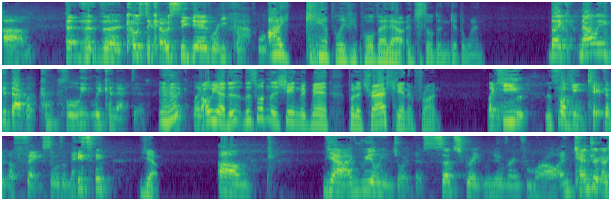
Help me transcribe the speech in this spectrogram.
um, the, the the coast to coast he did, where he compl- I can't believe he pulled that out and still didn't get the win. Like not only did that, but completely connected. Mhm. Like like oh yeah, this this wasn't the Shane McMahon put a trash can in front. like he This was, fucking kicked him in the face. It was amazing. yeah, Um, yeah, I really enjoyed this. Such great maneuvering from Morale and Kendrick. I,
